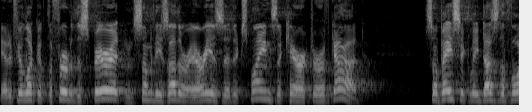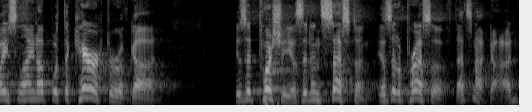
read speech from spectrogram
And if you look at the fruit of the Spirit and some of these other areas, it explains the character of God. So basically, does the voice line up with the character of God? Is it pushy? Is it incessant? Is it oppressive? That's not God.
